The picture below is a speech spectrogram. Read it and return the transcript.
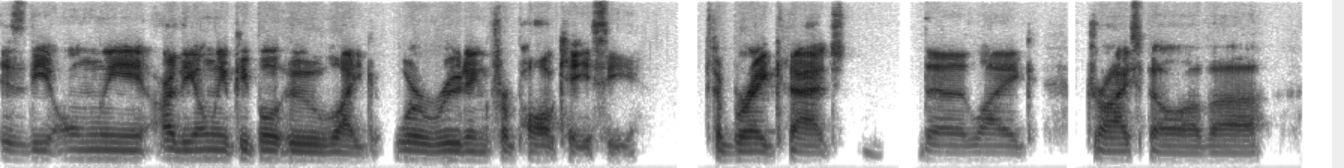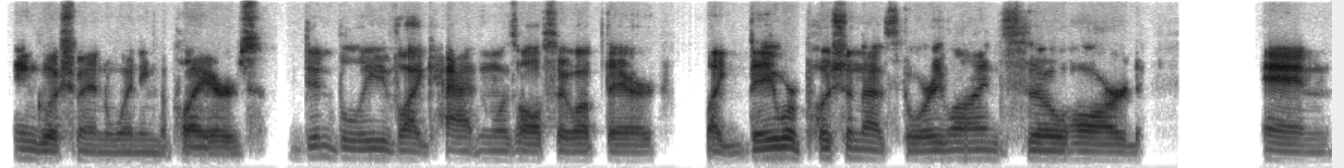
is the only are the only people who like were rooting for Paul Casey to break that the like dry spell of uh Englishman winning the players. Didn't believe like Hatton was also up there. Like they were pushing that storyline so hard and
